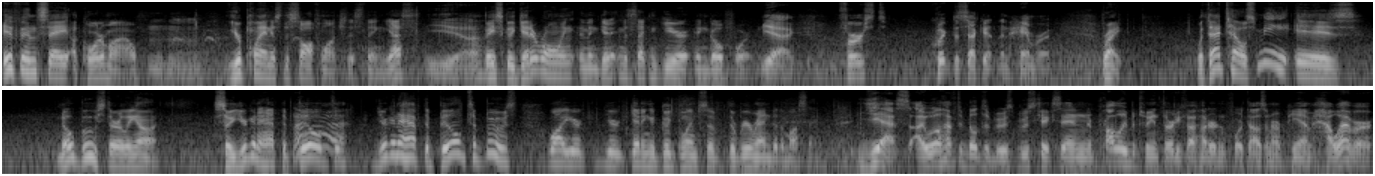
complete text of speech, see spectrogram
If in say a quarter mile, Mm-hmm. your plan is to soft launch this thing, yes? Yeah. Basically get it rolling and then get it into second gear and go for it. Yeah. First, quick to second, then hammer it. Right. What that tells me is no boost early on. So you're gonna have to build Ah. to you're gonna have to build to boost while you're you're getting a good glimpse of the rear end of the Mustang. Yes, I will have to build to boost. Boost kicks in probably between 3,500 and 4,000 RPM. However,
